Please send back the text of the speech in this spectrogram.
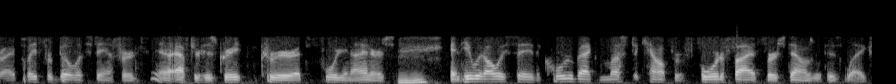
right? Played for Bill at Stanford uh, after his great career at the 49ers. And he would always say the quarterback must account for four to five first downs with his legs.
